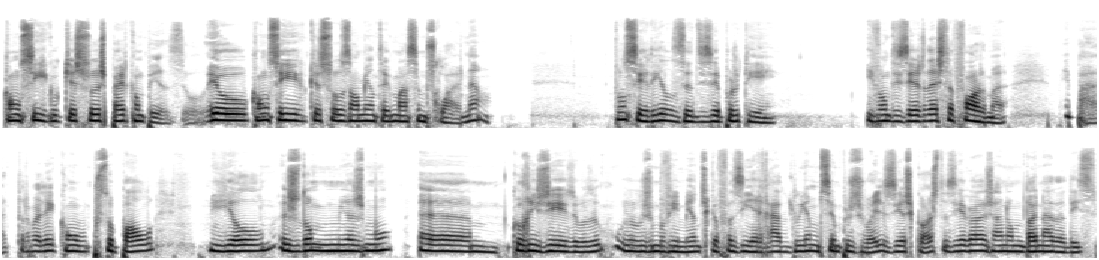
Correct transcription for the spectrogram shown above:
consigo que as pessoas percam peso, eu consigo que as pessoas aumentem massa muscular. Não vão ser eles a dizer por ti. E vão dizer desta forma: epá, trabalhei com o professor Paulo e ele ajudou-me mesmo a corrigir os movimentos que eu fazia errado, doía-me sempre os joelhos e as costas e agora já não me dói nada disso.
